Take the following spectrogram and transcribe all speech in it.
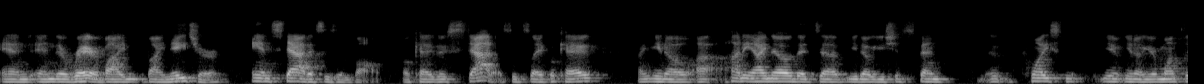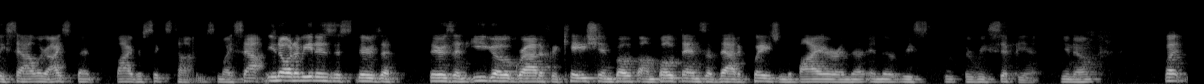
and and they're rare by by nature, and status is involved. Okay, there's status. It's like okay, you know, uh, honey, I know that uh, you know you should spend twice you, you know your monthly salary. I spent five or six times my sal you know what i mean? Is there's a there's an ego gratification both on both ends of that equation the buyer and the and the, the recipient you know? But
